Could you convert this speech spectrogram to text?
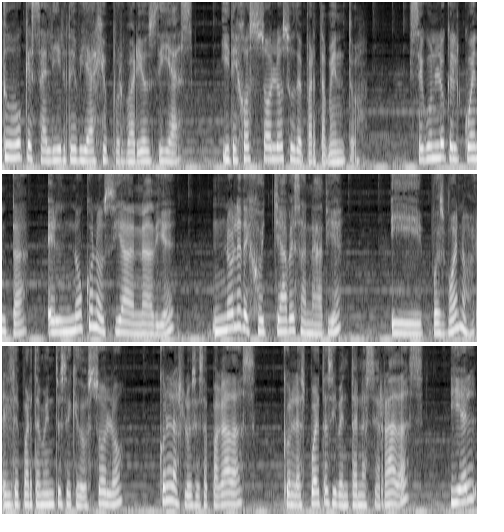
tuvo que salir de viaje por varios días y dejó solo su departamento. Según lo que él cuenta, él no conocía a nadie, no le dejó llaves a nadie y pues bueno, el departamento se quedó solo, con las luces apagadas, con las puertas y ventanas cerradas y él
